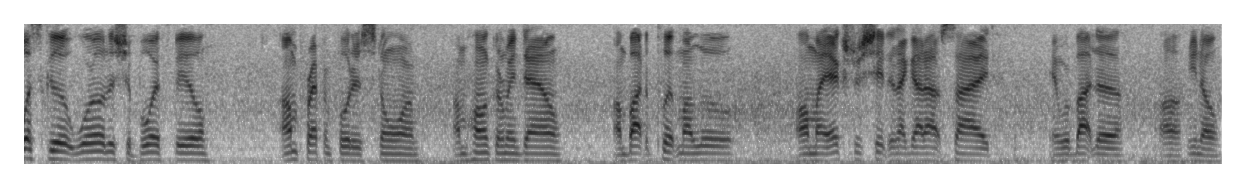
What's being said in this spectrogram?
What's good, world? It's your boy Phil. I'm prepping for this storm. I'm hunkering down. I'm about to put my little, all my extra shit that I got outside, and we're about to, uh, you know,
